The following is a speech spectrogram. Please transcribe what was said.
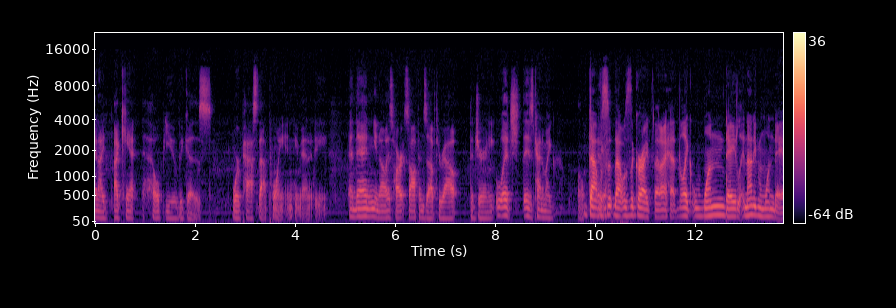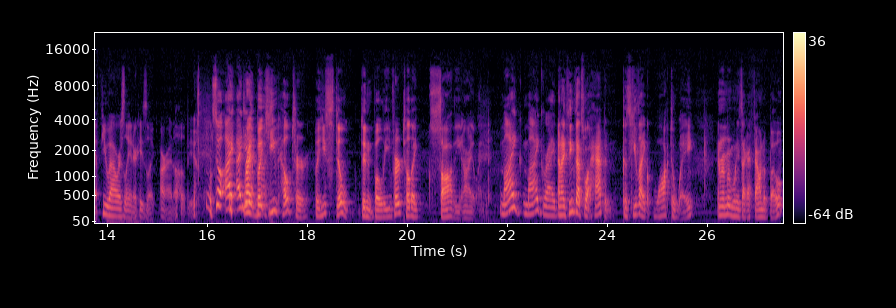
and I I can't help you because we're past that point in humanity. And then you know his heart softens up throughout the journey, which is kind of my. well, that anyway. was that was the gripe that I had. Like one day, not even one day, a few hours later, he's like, "All right, I'll help you." so I I Right, but he helped her, but he still didn't believe her till they saw the island. my my gripe And I think that's what happened because he like walked away. And remember when he's like, "I found a boat."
